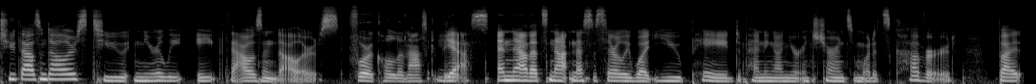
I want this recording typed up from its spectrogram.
$2,000 to nearly $8,000. For a colonoscopy? Yes. And now that's not necessarily what you paid, depending on your insurance and what it's covered but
